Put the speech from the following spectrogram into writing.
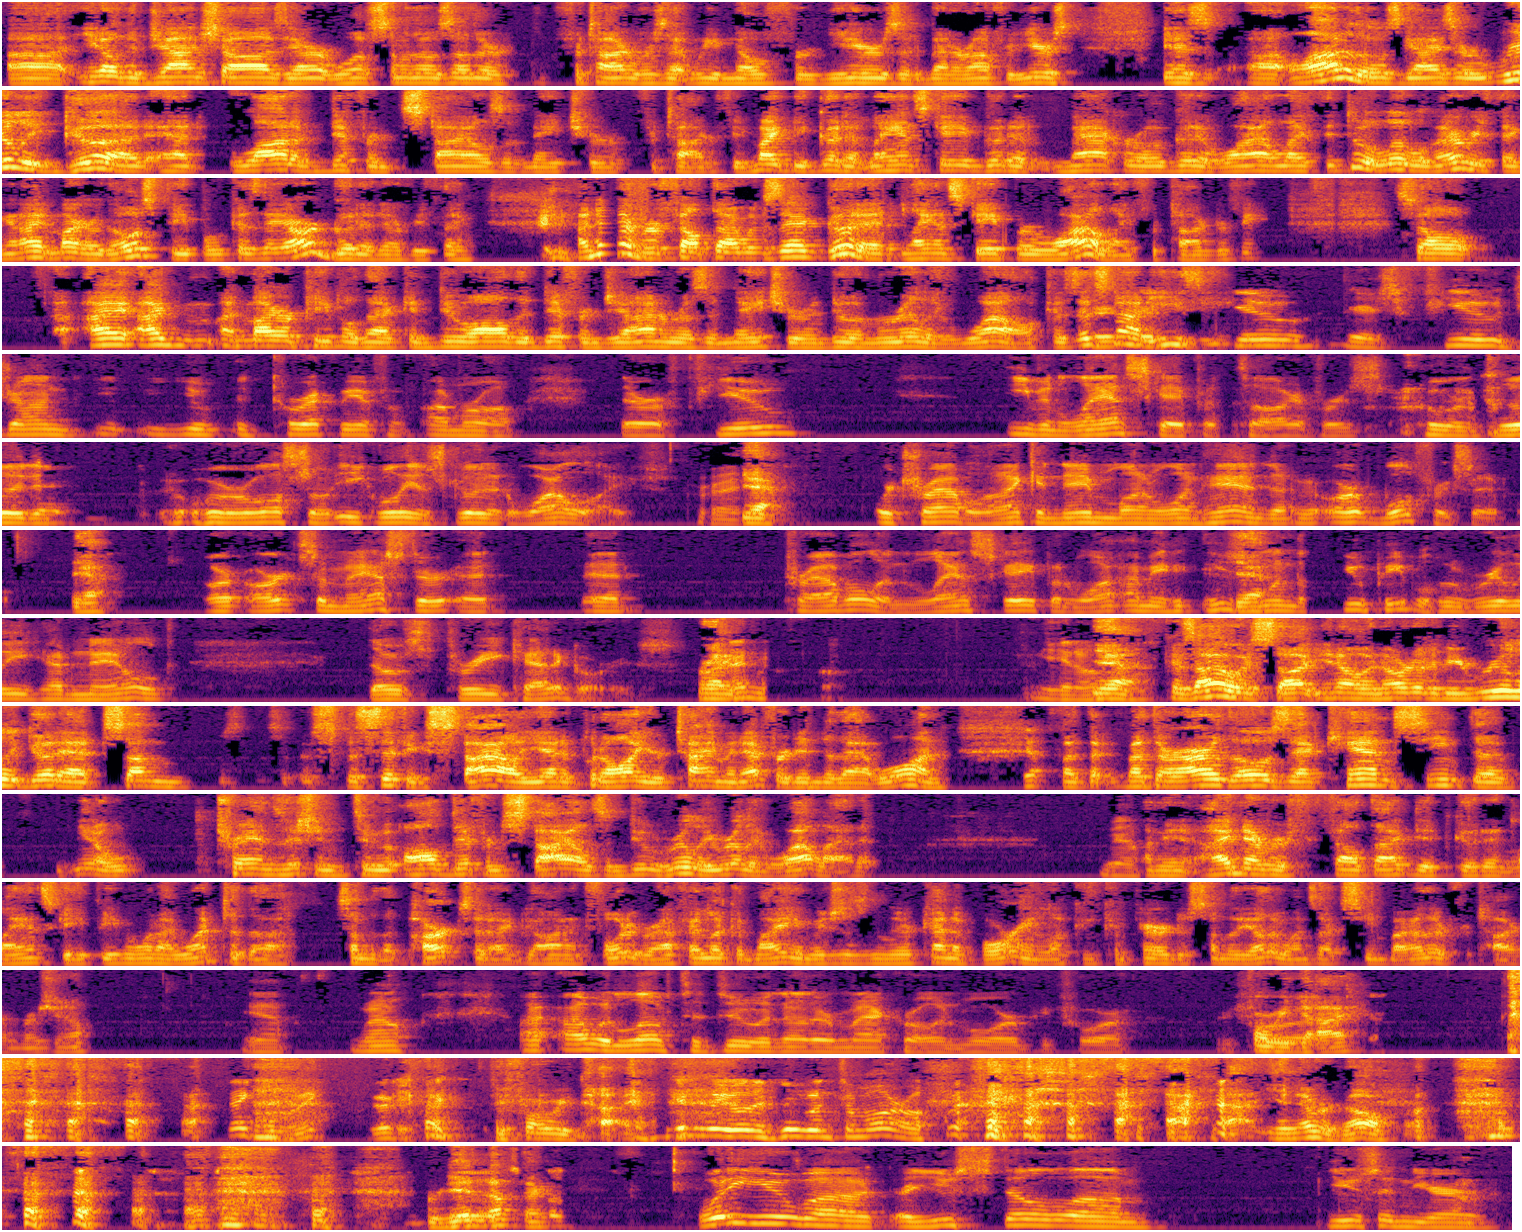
Uh, you know, the John Shaws, the Art Wolfe, some of those other photographers that we know for years that have been around for years is uh, a lot of those guys are really good at a lot of different styles of nature photography. Might be good at landscape, good at macro, good at wildlife. They do a little of everything, and I admire those people because they are good at everything. I never felt I was that good at landscape or wildlife photography. So I, I admire people that can do all the different genres of nature and do them really well because it's There's- not there's easy. Few, there's few, John. You, you correct me if I'm wrong. There are few, even landscape photographers who are good at, who are also equally as good at wildlife Right. Yeah, or travel. And I can name them on one hand. Uh, Art Wolfe, for example. Yeah. Art, Art's a master at at travel and landscape and wi- I mean, he's Yeah. one of the few people who really have nailed those three categories. right. And, you know, Yeah, because I always thought, you know, in order to be really good at some specific style, you had to put all your time and effort into that one. Yep. But the, but there are those that can seem to, you know, transition to all different styles and do really really well at it. Yeah. I mean, I never felt I did good in landscape, even when I went to the some of the parks that I'd gone and photographed. I look at my images and they're kind of boring looking compared to some of the other ones I've seen by other photographers. You know. Yeah. Well, I, I would love to do another macro and more before Before we I- die. Thank you, Mike. Okay. Before we die. Maybe we ought to do one tomorrow. you never know. We're getting up there. What do you? Uh, are you still um, using your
